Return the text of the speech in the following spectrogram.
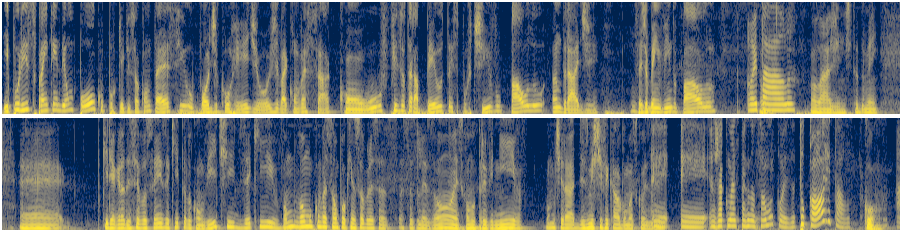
E por isso, para entender um pouco por que, que isso acontece, o Pode Correr de hoje vai conversar com o fisioterapeuta esportivo Paulo Andrade. Seja bem-vindo, Paulo. Oi, Paulo. Olá, gente, tudo bem? É, queria agradecer vocês aqui pelo convite e dizer que vamos, vamos conversar um pouquinho sobre essas, essas lesões, como prevenir, Vamos tirar, desmistificar algumas coisas é, é, eu já começo perguntando só uma coisa. Tu corre, Paulo? Corro. Ah.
